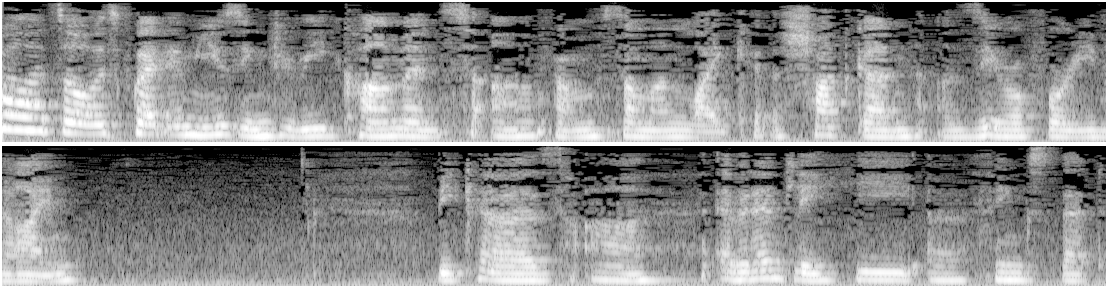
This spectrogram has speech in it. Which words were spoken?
Well, it's always quite amusing to read comments uh, from someone like uh, Shotgun 049 because uh, evidently he uh, thinks that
